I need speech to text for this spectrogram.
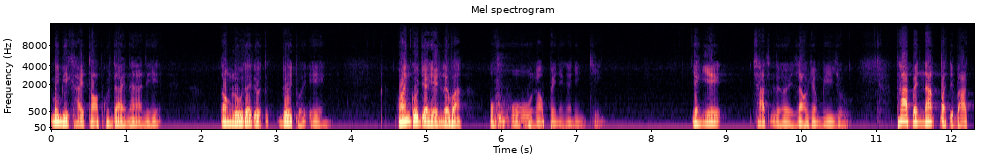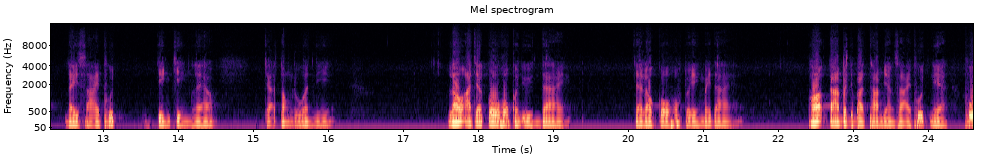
ไม่มีใครตอบคุณได้นะ อันนี้ ต้องรู้ได้ด้วยด้วยตัวเอง เพราะฉะนั้นคุณจะเห็นเลยว่า โอ้โห เราเป็นอย่างนั้นจริง ๆ อย่างนี้ชัดเลยเรายังมีอยู่ ถ้าเป็นนักปฏิบัติในสายพุทธจริง ๆ แล้ว จะต้องรู้วันนี้ เราอาจจะโกหกคนอื่นได้ แต่เราโกหกตัวเองไม่ได้ เพราะการปฏิบัติธรรมอย่างสายพุทธเนี่ยพูด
